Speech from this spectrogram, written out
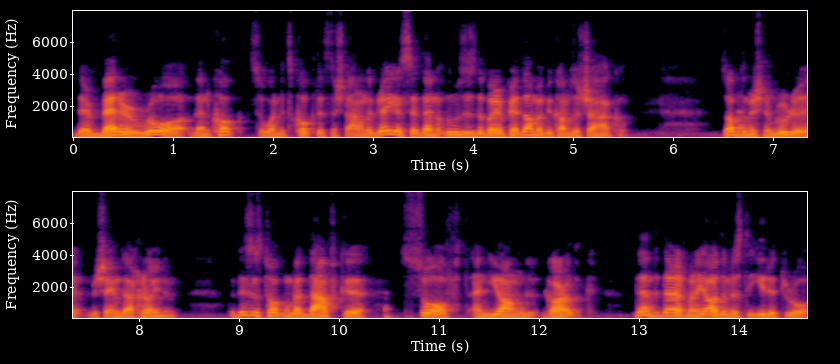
They're better raw than cooked. So when it's cooked, it's nishtana legreyas, and then it loses the bayer pedama, becomes a shahakal. Zog the Mishnah Brura b'shem dachroinim. But this is talking about dafke, soft and young garlic. Then the derech b'nei adam is to eat it raw.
